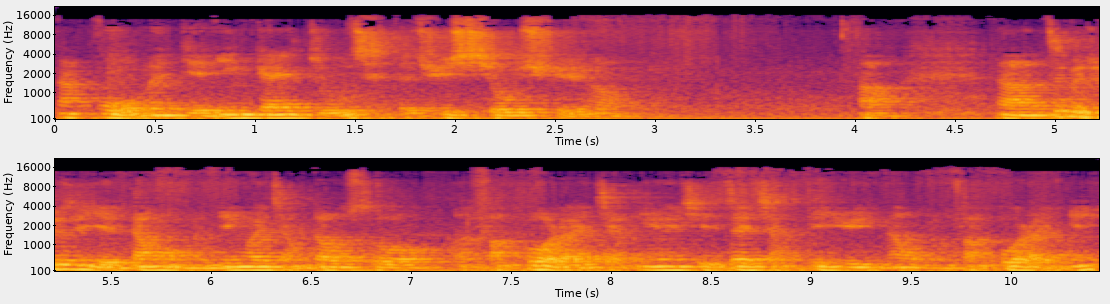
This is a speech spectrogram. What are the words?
那我们也应该如此的去修学哦。啊，那这个就是也当我们另外讲到说啊，反过来讲，因为其实在讲地狱，那我们反过来，诶。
